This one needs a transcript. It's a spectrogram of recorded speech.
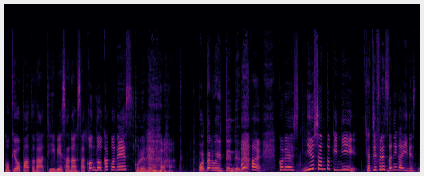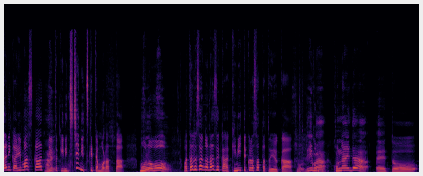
木曜パートナー TBS アナウンサー近藤佳子ですこれね、渡るが言ってんだよね。はい。これ入社の時にキャッチフレーズ何がいいです何かありますか？っていう時に父につけてもらったものを渡るさんがなぜか気に入ってくださったというかそう。で今この間えっ、と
